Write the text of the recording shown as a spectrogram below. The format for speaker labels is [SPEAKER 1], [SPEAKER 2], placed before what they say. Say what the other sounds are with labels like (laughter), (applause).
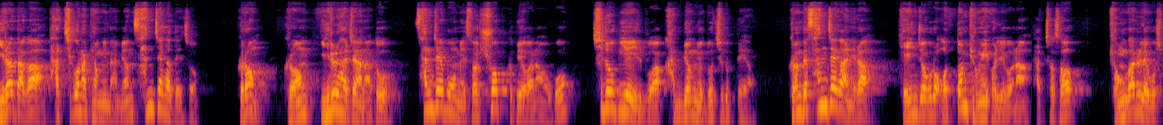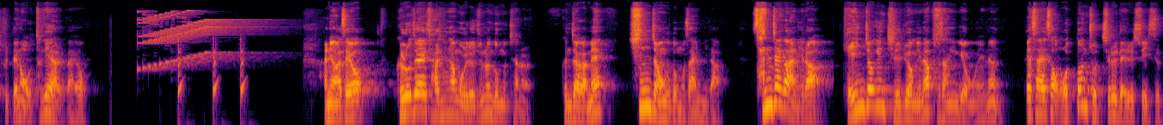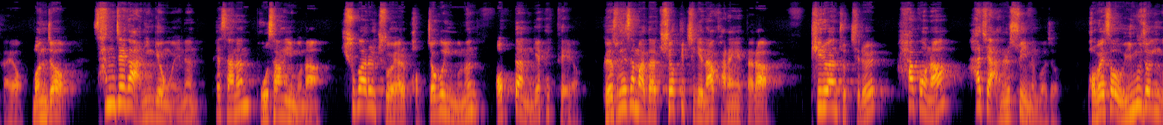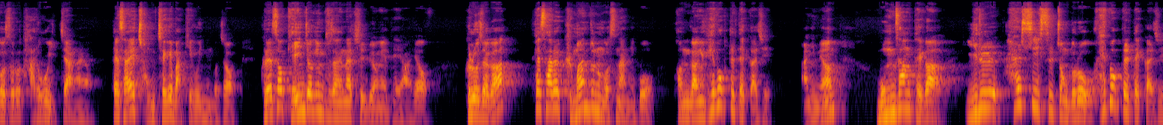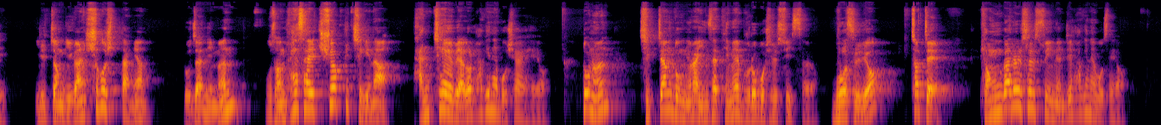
[SPEAKER 1] 일하다가 다치거나 병이 나면 산재가 되죠. 그럼, 그럼 일을 하지 않아도 산재보험에서 휴업급여가 나오고 치료비의 일부와 간병료도 지급돼요. 그런데 산재가 아니라 개인적으로 어떤 병에 걸리거나 다쳐서 병가를 내고 싶을 때는 어떻게 해야 할까요? 안녕하세요. 근로자의 자신감을 올려주는 노무 채널 근자감의 신정욱 노무사입니다. 산재가 아니라 개인적인 질병이나 부상인 경우에는 회사에서 어떤 조치를 내릴 수 있을까요? 먼저 산재가 아닌 경우에는 회사는 보상 의무나 휴가를 주어야 할 법적 의무는 없다는 게 팩트예요. 그래서 회사마다 취업 규칙이나 관행에 따라 필요한 조치를 하거나 하지 않을 수 있는 거죠. 법에서 의무적인 것으로 다루고 있지 않아요. 회사의 정책에 맡기고 있는 거죠. 그래서 개인적인 부상이나 질병에 대하여 근로자가 회사를 그만두는 것은 아니고 건강이 회복될 때까지 아니면 몸 상태가 일을 할 수 있을 정도로 회복될 때까지 일정 기간 쉬고 싶다면 노자님은 우선 회사의 취업 규칙이나 단체 협약을 확인해 보셔야 해요. 또는 직장 동료나 인사팀에 물어보실 수 있어요. 무엇을요? 첫째, 병가를 쓸 수 있는지 확인해 보세요.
